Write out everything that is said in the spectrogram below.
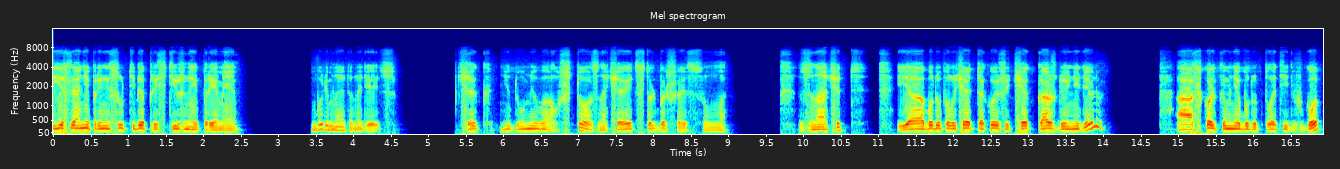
если они принесут тебе престижные премии. Будем на это надеяться. Джек недоумевал, что означает столь большая сумма. Значит, я буду получать такой же чек каждую неделю? А сколько мне будут платить в год?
